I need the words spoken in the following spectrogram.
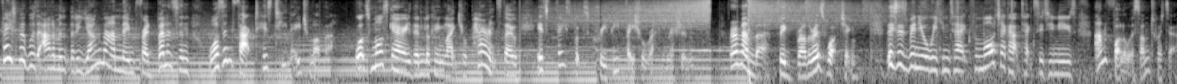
Facebook was adamant that a young man named Fred Benenson was in fact his teenage mother. What's more scary than looking like your parents, though, is Facebook's creepy facial recognition. Remember, Big Brother is watching. This has been your Week in Tech. For more, check out Tech City News and follow us on Twitter.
